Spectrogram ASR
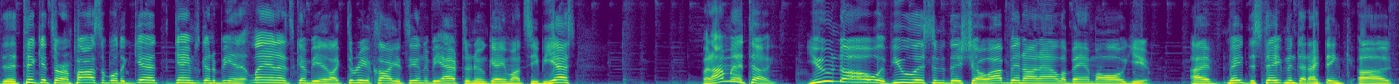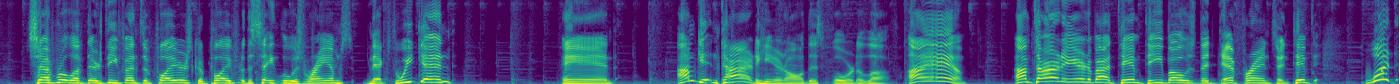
the tickets are impossible to get. The game's going to be in Atlanta. It's going to be like 3 o'clock. It's going to be afternoon game on CBS. But I'm going to tell you, you know if you listen to this show, I've been on Alabama all year. I've made the statement that I think uh, several of their defensive players could play for the St. Louis Rams next weekend. And I'm getting tired of hearing all this Florida love. I am. I'm tired of hearing about Tim Tebow's the difference and Tim What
